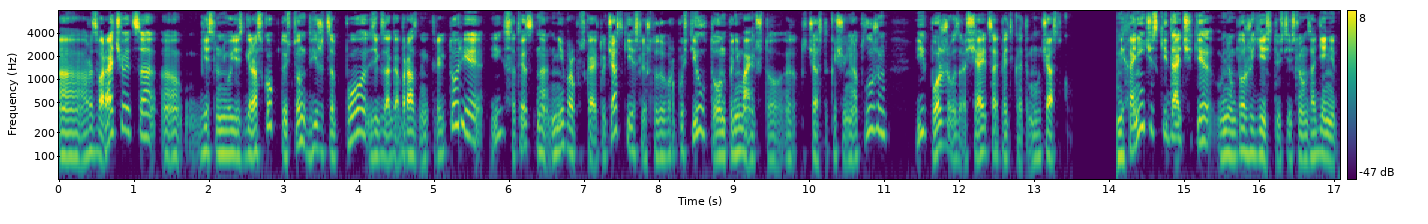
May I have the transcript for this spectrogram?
разворачивается, а, если у него есть гироскоп, то есть он движется по зигзагообразной траектории и, соответственно, не пропускает участки. Если что-то пропустил, то он понимает, что этот участок еще не обслужен, и позже возвращается опять к этому участку. Механические датчики в нем тоже есть, то есть если он заденет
